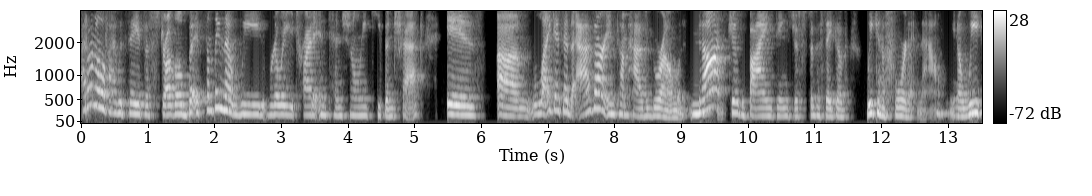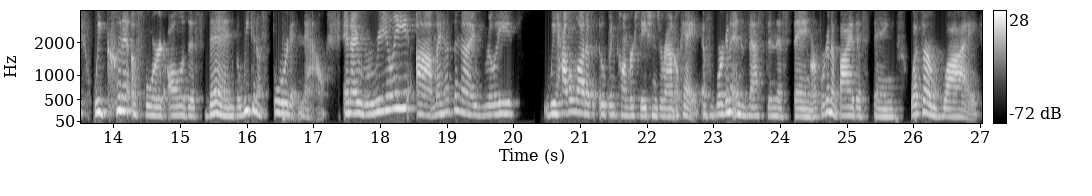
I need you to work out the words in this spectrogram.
I don't know if I would say it's a struggle, but it's something that we really try to intentionally keep in check is um, like I said, as our income has grown, not just buying things just for the sake of we can afford it now. You know, we we couldn't afford all of this then, but we can afford it now. And I really, uh, my husband and I really we have a lot of open conversations around okay if we're going to invest in this thing or if we're going to buy this thing what's our why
